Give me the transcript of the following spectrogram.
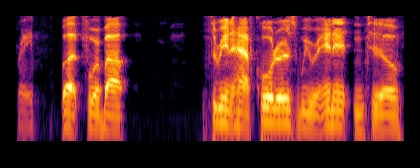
right? But for about three and a half quarters, we were in it until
